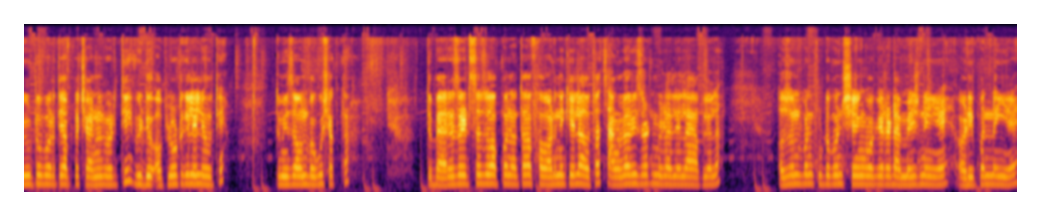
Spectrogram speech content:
यूट्यूबवरती आपल्या चॅनलवरती व्हिडिओ अपलोड केलेले होते. तुम्ही जाऊन बघू शकता. ते बॅरेझाईटचा जो आपण आता फवारणी केला होता चांगला रिझल्ट मिळालेला आहे आपल्याला. अजून पण कुठं पण शेंग वगैरे डॅमेज नाही आहे अडी पण नाही आहे.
